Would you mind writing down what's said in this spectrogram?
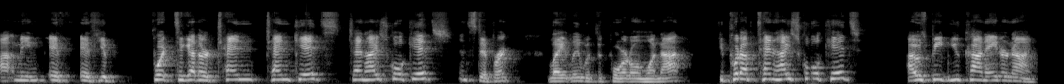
I mean, if if you put together 10, 10 kids, 10 high school kids, it's different lately with the portal and whatnot. If you put up 10 high school kids, I was beating UConn eight or nine.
